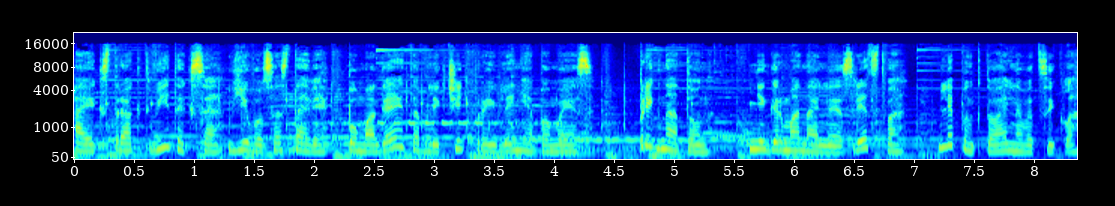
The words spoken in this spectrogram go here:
а экстракт витекса в его составе помогает облегчить проявление ПМС. Пригнатон – Негормональное средство для пунктуального цикла.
